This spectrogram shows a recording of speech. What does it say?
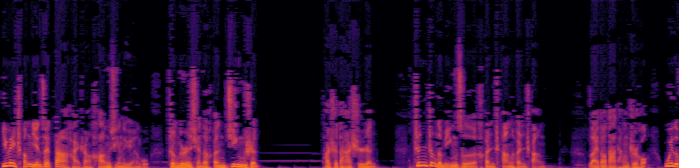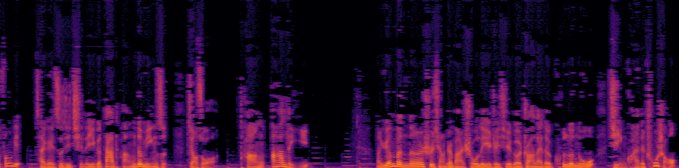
因为常年在大海上航行的缘故，整个人显得很精神。他是大石人，真正的名字很长很长。来到大唐之后，为了方便，才给自己起了一个大唐的名字，叫做唐阿里。那原本呢是想着把手里这些个抓来的昆仑奴尽快的出手，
